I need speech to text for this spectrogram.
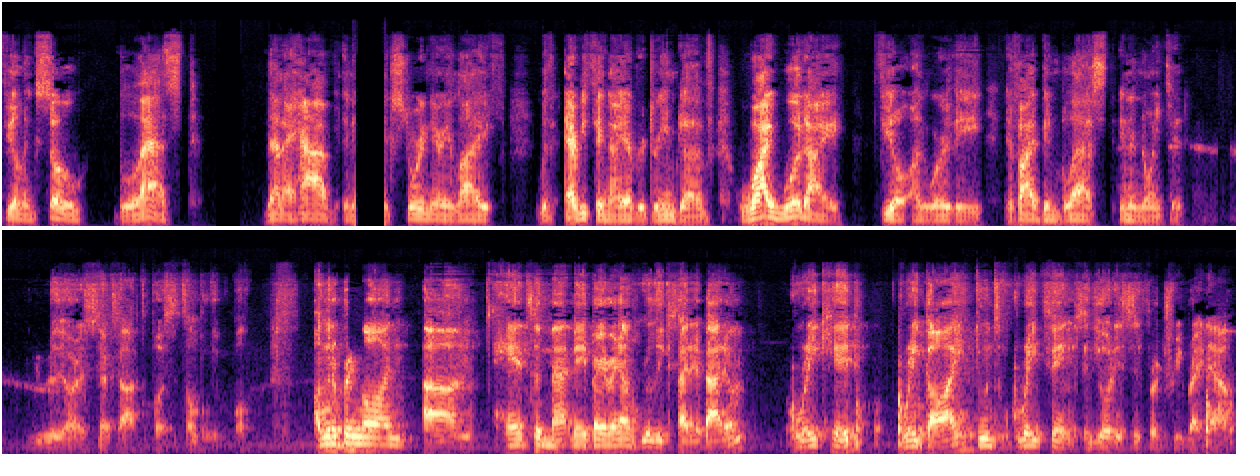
feeling so blessed that I have an extraordinary life with everything I ever dreamed of. Why would I feel unworthy if I've been blessed and anointed? You really are a sex octopus. It's unbelievable. I'm gonna bring on um, handsome Matt Mayberry right now. I'm really excited about him. Great kid, great guy, doing some great things, and the audience is for a treat right now.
